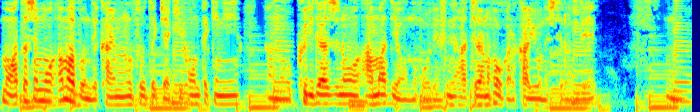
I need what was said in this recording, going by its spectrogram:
まあ、私も Amazon で買い物するときは基本的に、あの、クリラジのアマディオンの方ですね、あちらの方から買うようにしてるんで、うん。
